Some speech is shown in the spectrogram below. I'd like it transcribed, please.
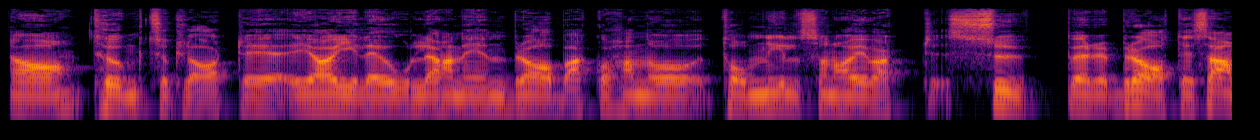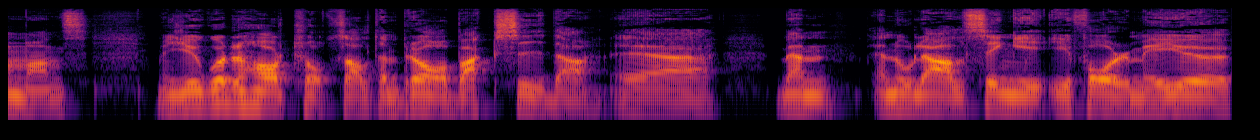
Ja, tungt såklart. Eh, Jag gillar Olle, han är en bra back och han och Tom Nilsson har ju varit superbra tillsammans. Men Djurgården har trots allt en bra backsida. Eh, Men en Olle Alsing i, i form är ju,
